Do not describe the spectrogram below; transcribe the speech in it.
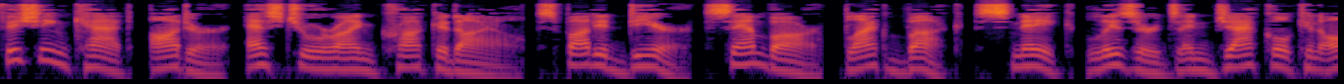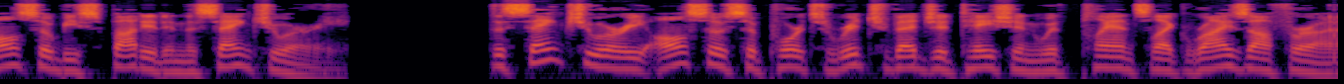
Fishing cat, otter, estuarine crocodile, spotted deer, sambar, black buck, snake, lizards and jackal can also be spotted in the sanctuary. The sanctuary also supports rich vegetation with plants like Rhizophora,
